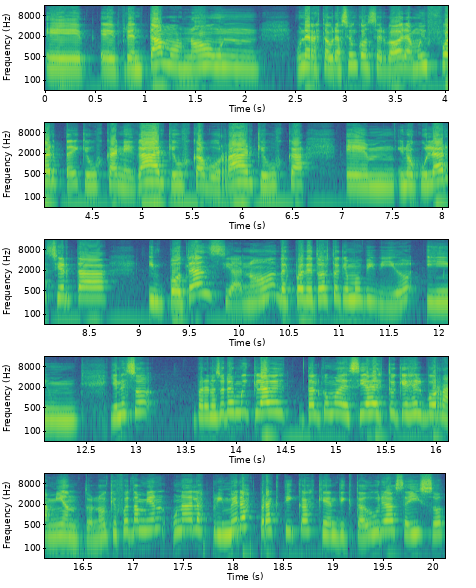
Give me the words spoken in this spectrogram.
eh, enfrentamos, ¿no? una restauración conservadora muy fuerte que busca negar, que busca borrar, que busca em, inocular cierta impotencia, ¿no? Después de todo esto que hemos vivido. Y, y en eso para nosotros es muy clave, tal como decía esto, que es el borramiento, ¿no? que fue también una de las primeras prácticas que en dictadura se hizo,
